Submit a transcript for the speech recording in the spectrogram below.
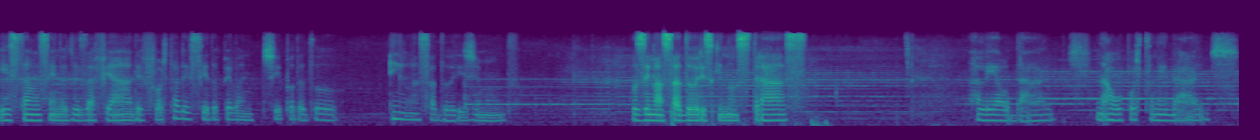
e estamos sendo desafiados e fortalecidos pela antípoda do enlaçadores de mundo. Os enlaçadores que nos traz a lealdade, a oportunidade,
